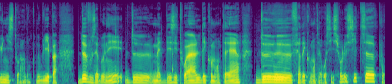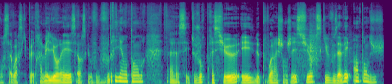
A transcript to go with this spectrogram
une histoire. Donc n'oubliez pas de vous abonner de mettre des étoiles, des commentaires, de faire des commentaires aussi sur le site pour savoir ce qui peut être amélioré, savoir ce que vous voudriez entendre. Euh, c'est toujours précieux et de pouvoir échanger sur ce que vous avez entendu.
